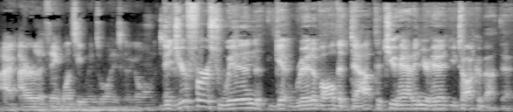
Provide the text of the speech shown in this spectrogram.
I, I really think once he wins one, he's going to go on. Did your first win get rid of all the doubt that you had in your head? You talk about that.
